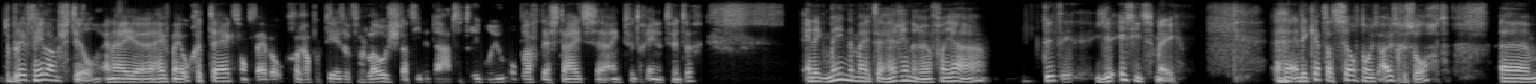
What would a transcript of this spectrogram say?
Toen bleef het heel lang stil. En hij, eh, hij heeft mij ook getagd, want we hebben ook gerapporteerd op horloge dat hij inderdaad 3 miljoen opbracht destijds, eh, eind 2021. En ik meende mij te herinneren van ja, dit, hier is iets mee. En ik heb dat zelf nooit uitgezocht. Ehm,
